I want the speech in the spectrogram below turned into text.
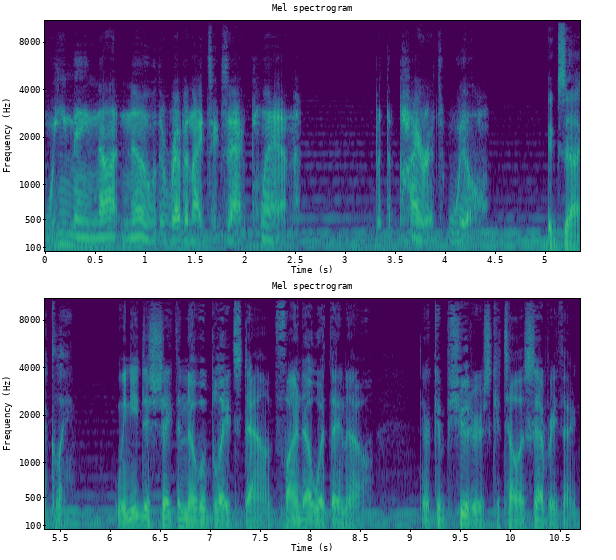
We may not know the Revanites' exact plan, but the pirates will. Exactly. We need to shake the Nova Blades down, find out what they know. Their computers could tell us everything,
